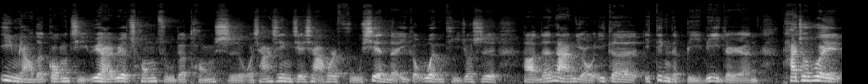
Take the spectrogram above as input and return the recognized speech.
疫苗的供给越来越充足的同时，我相信接下来会浮现的一个问题就是啊，仍然有一个一定的比例的人，他就会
